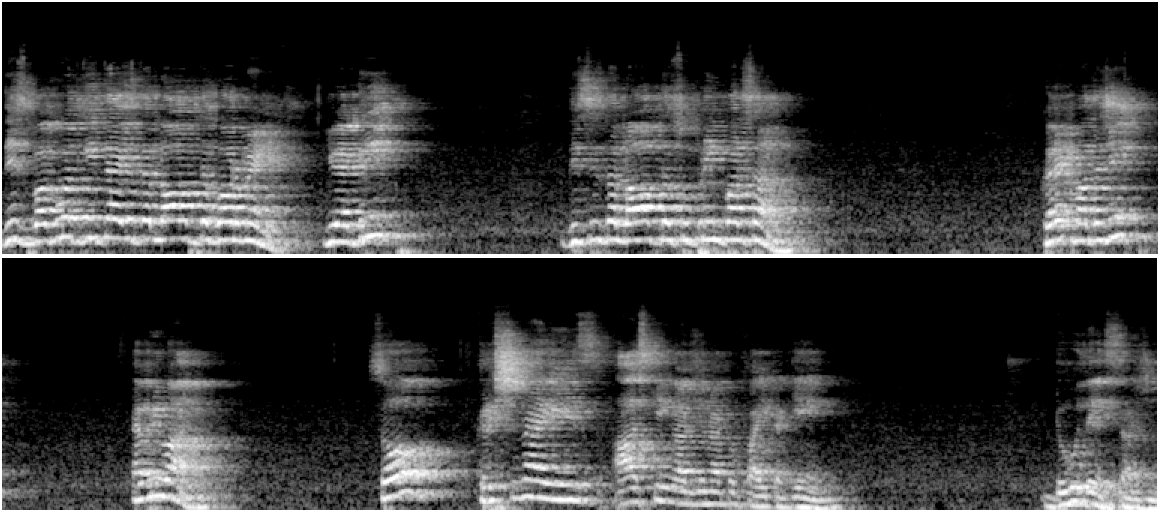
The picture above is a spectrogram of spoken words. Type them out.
this Bhagavad Gita is the law of the government. You agree? This is the law of the Supreme Person. Correct, Mataji? Everyone. So, Krishna is asking Arjuna to fight again. do this Arjun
